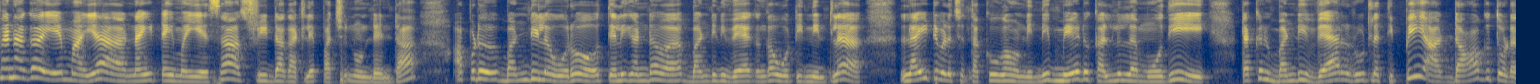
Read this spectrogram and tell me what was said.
వెనక ఏమయ్యా నైట్ టైం అయ్యేసా ఆ స్ట్రీట్ డాగ్ అట్లే పచ్చని ఉండేంట అప్పుడు బండిలో ఓరో తెలిగండ బండిని వేగంగా ఓటింది ఇంట్లో లైట్ వెళచం తక్కువగా ఉండింది మేడు కళ్ళుల మోది టక్కన బండి వేరే రూట్లో తిప్పి ఆ డాగ్ తోడ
